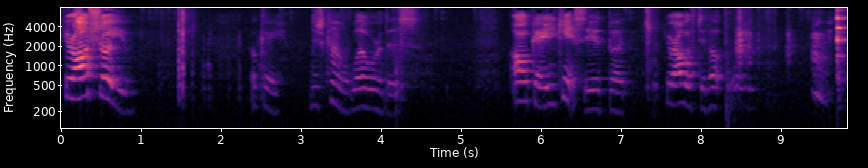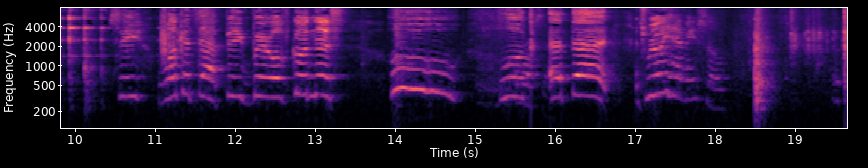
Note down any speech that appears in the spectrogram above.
Here, I'll show you. Okay, just kind of lower this. Okay, you can't see it, but here, I'll lift it up. See, look at that big barrel of goodness. Ooh, look at that. It's really heavy, so. Okay.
